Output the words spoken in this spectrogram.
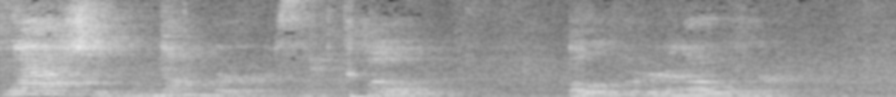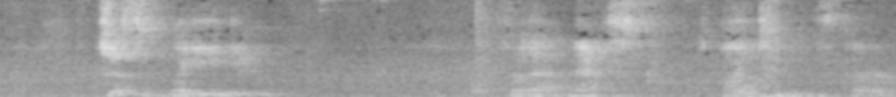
flashing numbers and code over and over, just waiting for that next iTunes card.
